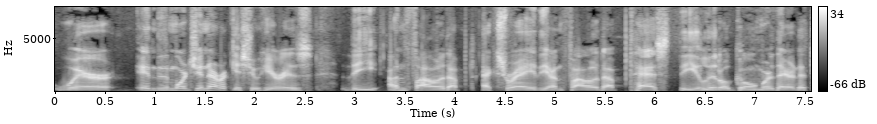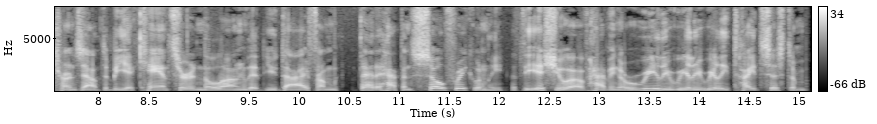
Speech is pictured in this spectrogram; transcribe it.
where And the more generic issue here is the unfollowed up x ray, the unfollowed up test, the little gomer there that turns out to be a cancer in the lung that you die from. That happens so frequently that the issue of having a really, really, really tight system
